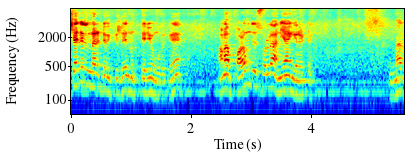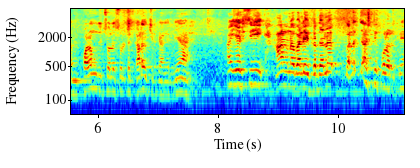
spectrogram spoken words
சென்னையில் என்ன ரேட்டு விற்குதுன்னு தெரியும் உங்களுக்கு. ஆனால் பழமுதி சொல்ல அநியாயங்க ரேட்டு மேலே பழமுதி சொல்ல சொல்லிட்டு கடை வச்சுருக்காங்க இல்லையா? ஏசி ஆளுங்கண்ணா விலை இருக்கிறதால விலை ஜாஸ்தி போல் இருக்கு.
